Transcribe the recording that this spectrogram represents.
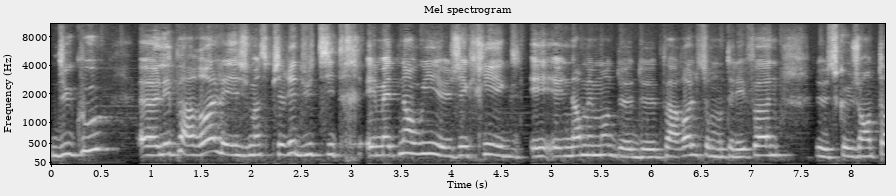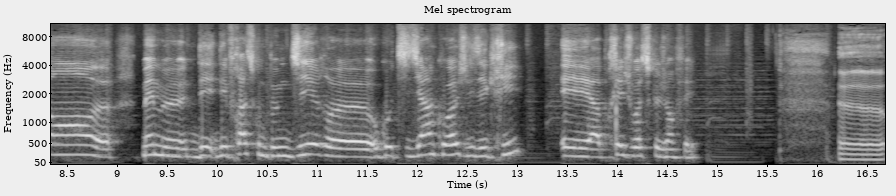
du coup euh, les paroles et je m'inspirais du titre. Et maintenant, oui, j'écris énormément de, paroles sur mon téléphone, de ce que j'entends, même des, phrases qu'on peut me dire au quotidien, quoi. Je les écris et après, je vois ce que j'en fais. Euh,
